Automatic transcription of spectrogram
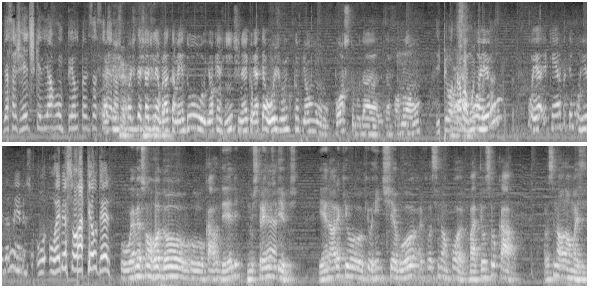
dessas redes que ele ia rompendo para Acho que a desacelerar. gente não pode deixar de lembrar também do Jochen Hint, né? Que é até hoje o único campeão póstumo da, da Fórmula 1. E pilotava Só muito. morreu. Foi, quem era pra ter morrido era o Emerson. O, o Emerson bateu dele. O Emerson rodou o carro dele nos treinos É. livres. E aí na hora que o, que o Hint chegou, ele falou assim, não, pô, bateu o seu carro. Eu falei assim, não, não, mas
